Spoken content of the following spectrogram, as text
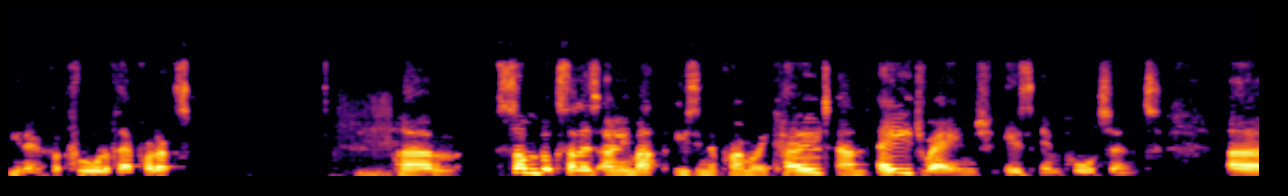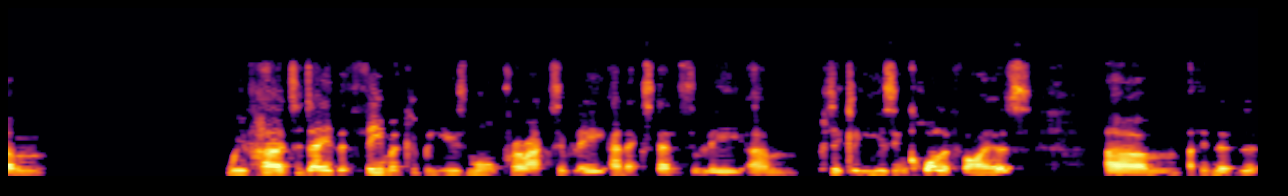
you know, for, for, all of their products. Um, some booksellers only map using the primary code and age range is important. Um, We've heard today that Thema could be used more proactively and extensively, um, particularly using qualifiers. Um, I think that, that,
